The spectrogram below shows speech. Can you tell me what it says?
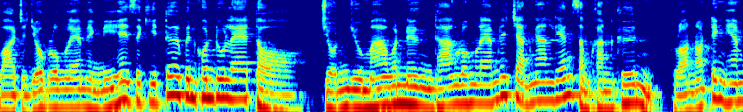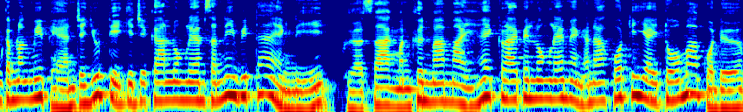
ว่าจะยกโรงแรมแห่งนี้ให้สกีตเตอร์เป็นคนดูแลต่อ จนอยู่มาวันหนึ่งทางโรงแรมได้จัดงานเลี้ยงสำคัญขึ้น เพราะนอตติงแฮมกำลังมีแผนจะยุติกิจการโรงแรมซันนี่วิตตาแห่งนี้ เพื่อสร้างมันขึ้นมาใหม่ให้กลายเป็นโรงแรมแห่งอนาคตที่ใหญ่โตมากกว่าเดิม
